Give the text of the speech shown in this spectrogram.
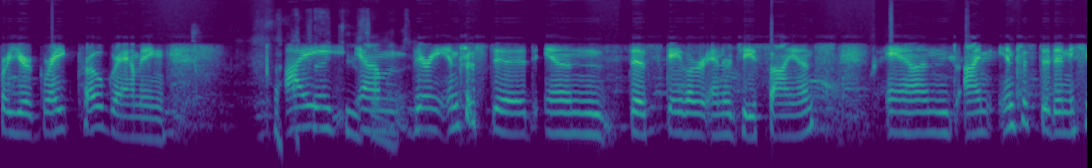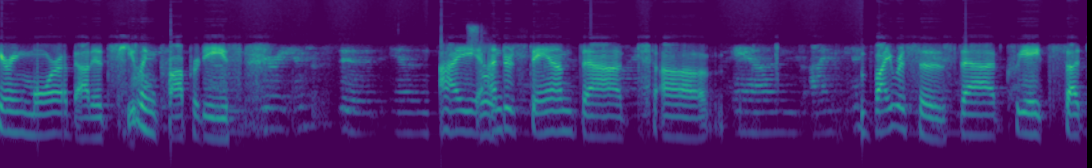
for your great programming. I am very interested in the scalar energy science, and I'm interested in hearing more about its healing properties. I sure. understand that uh, viruses that create such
